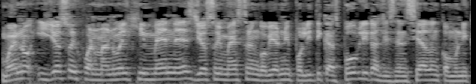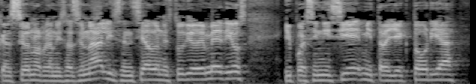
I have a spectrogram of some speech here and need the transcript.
Bueno, y yo soy Juan Manuel Jiménez, yo soy maestro en Gobierno y Políticas Públicas, licenciado en Comunicación Organizacional, licenciado en Estudio de Medios, y pues inicié mi trayectoria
